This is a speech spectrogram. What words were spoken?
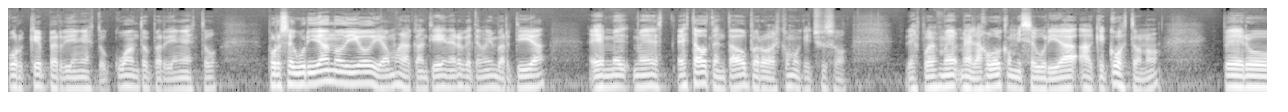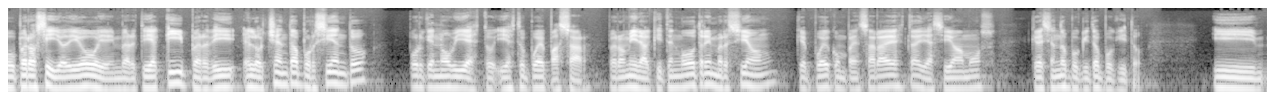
por qué perdí en esto, cuánto perdí en esto. Por seguridad no digo, digamos, la cantidad de dinero que tengo invertida. Eh, he estado tentado, pero es como que chuzo. Después me, la juego con mi seguridad a qué costo, ¿no? Pero, pero sí, yo digo, oye, invertí aquí, perdí el 80% porque no vi esto y esto puede pasar. Pero mira, aquí tengo otra inversión que puede compensar a esta y así vamos creciendo poquito a poquito. Y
